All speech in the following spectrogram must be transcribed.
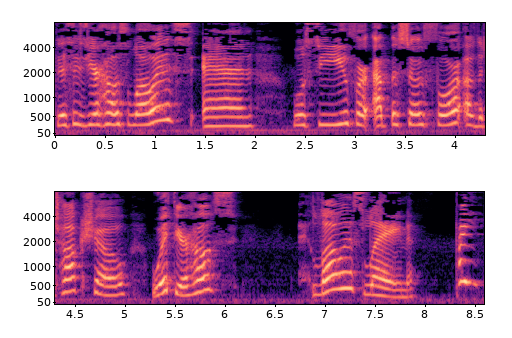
this is your host Lois, and we'll see you for episode four of the talk show with your host Lois Lane. Bye.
